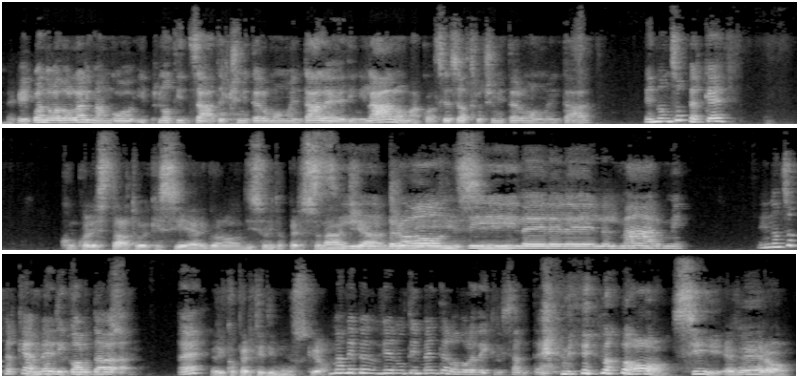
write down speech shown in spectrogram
perché quando vado là rimango ipnotizzata, il cimitero monumentale di Milano, ma qualsiasi altro cimitero monumentale. E non so perché Con quelle statue che si ergono, di solito personaggi, sì, angeli, bronzi, sì, le, le, le- le- marmi. E non so perché a me ricorda... Eh? ricoperti di muschio. Ma mi è venuto in mente l'odore dei crisantemi. no? Oh, sì, è vero.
